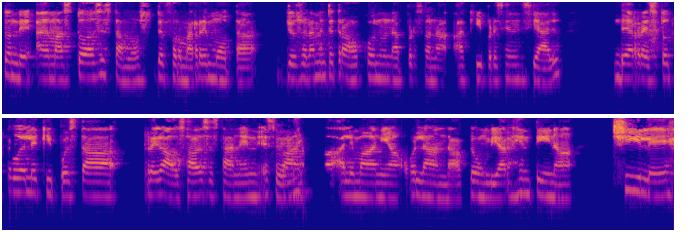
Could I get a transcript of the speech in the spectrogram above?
donde además todas estamos de forma remota. Yo solamente trabajo con una persona aquí presencial. De resto, todo el equipo está regado, ¿sabes? Están en España, Alemania, Holanda, Colombia, Argentina, Chile.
